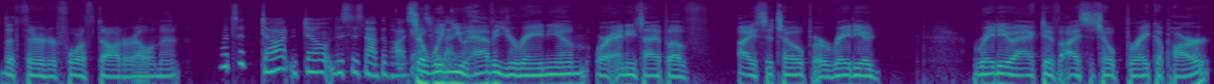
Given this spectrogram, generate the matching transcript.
the third or fourth daughter element. What's a dot? Don't. This is not the podcast. So when you have a uranium or any type of isotope or radio radioactive isotope break apart,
